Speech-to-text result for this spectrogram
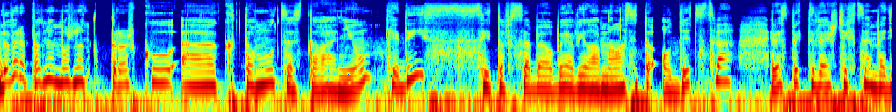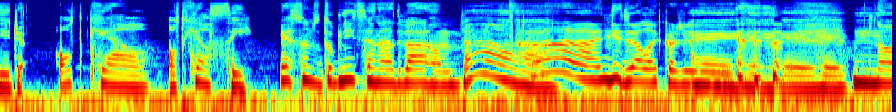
Dobre, poďme možno trošku uh, k tomu cestovaniu. Kedy si to v sebe objavila? Mala si to od detstva? Respektíve ešte chcem vedieť, že odkiaľ, odkiaľ si? Ja som z Dubnice nad Váhom. Á, Á nedaleko živím. hej, hej, hej, hej. No,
